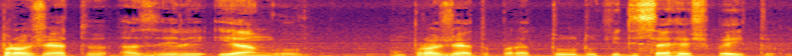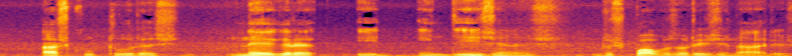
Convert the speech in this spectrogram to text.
Projeto Asile e Ângulo um projeto para tudo que disser respeito às culturas negra e indígenas dos povos originários.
